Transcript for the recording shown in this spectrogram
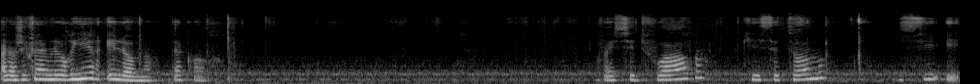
Alors, j'ai quand même le rire et l'homme. D'accord. On va essayer de voir qui est cet homme. Ici, et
